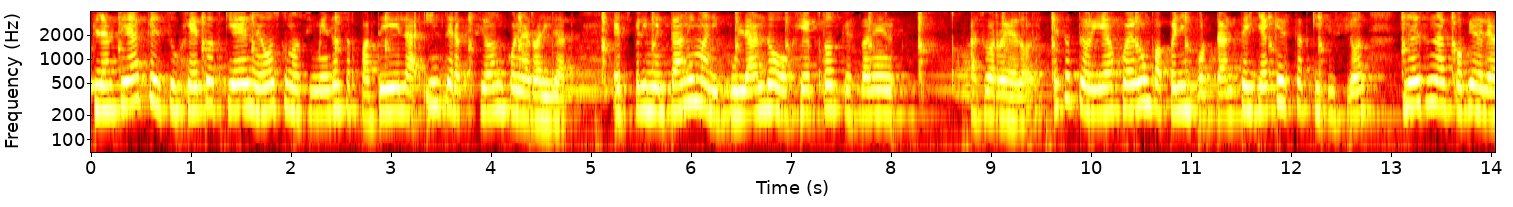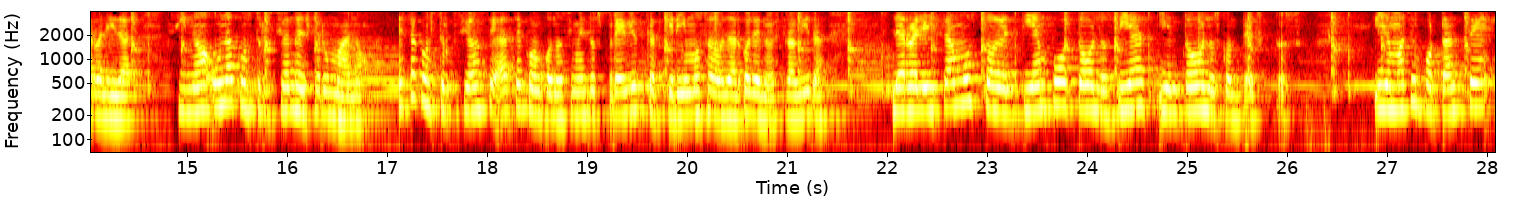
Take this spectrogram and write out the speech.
Plantea que el sujeto adquiere nuevos conocimientos a partir de la interacción con la realidad, experimentando y manipulando objetos que están a su alrededor. Esta teoría juega un papel importante ya que esta adquisición no es una copia de la realidad, sino una construcción del ser humano. Esta construcción se hace con conocimientos previos que adquirimos a lo largo de nuestra vida la realizamos todo el tiempo, todos los días y en todos los contextos. Y lo más importante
